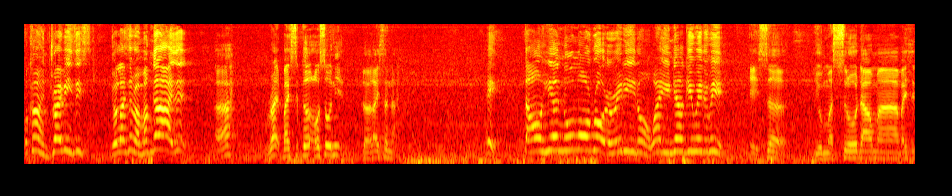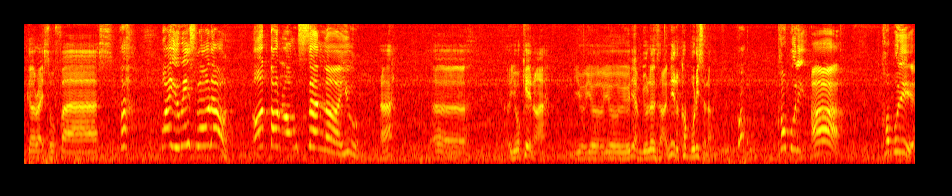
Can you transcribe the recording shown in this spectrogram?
What kind of driving is this? Your license from Mangala, is it? Ah, ride bicycle also need the license ah. Hey, down here no more road already, you know. Why you never give way to me? Hey, sir, you must slow down, ma. Bicycle ride so fast. Huh? Why you mean slow down? Oh, talk nonsense lah, you. Ah, uh, you okay not? Ah, you, you, you, you need ambulance ah? Need to call police or not? Call, call police. Ah, call police.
